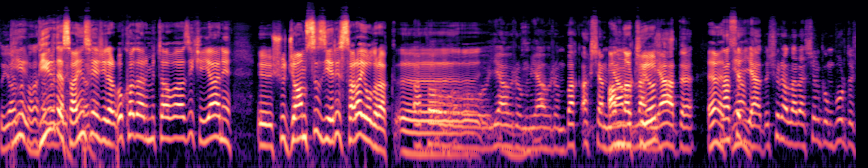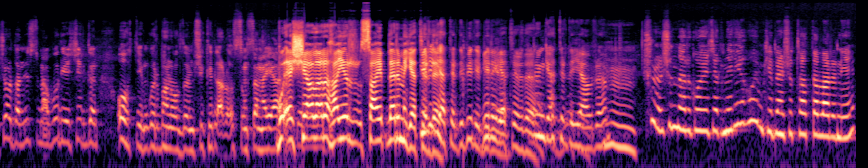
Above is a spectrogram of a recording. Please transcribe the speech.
Duyarlı Bir, fakat bir haberleri de yok. sayın seyirciler o kadar mütevazi ki yani e, şu camsız yeri saray olarak e, Abo, yavrum yavrum bak akşam Anlatıyor. yağmurlar yağdı. evet Nasıl yani. yağdı? Şuralara çılgın vurdu. Şuradan üstüme vuruyor çılgın. Oh diyeyim kurban olduğum şükürler olsun sana ya. bu eşyaları hayır sahipleri mi getirdi? Biri getirdi biri biri. Biri getirdi. Dün getirdi yavrum. Hmm. Şuraya şunları koyacak nereye koyayım ki ben şu tahtaları niye?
